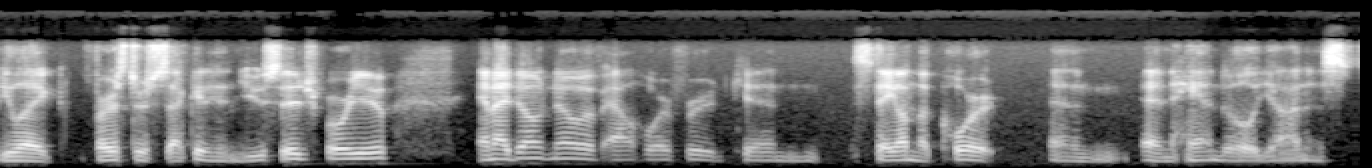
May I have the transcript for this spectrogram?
be like first or second in usage for you. And I don't know if Al Horford can stay on the court and and handle Giannis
